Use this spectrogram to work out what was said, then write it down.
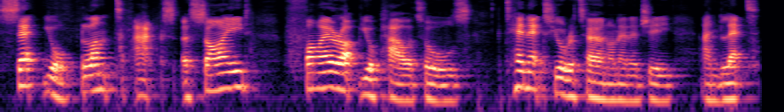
Set your blunt axe aside, fire up your power tools, 10x your return on energy, and let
